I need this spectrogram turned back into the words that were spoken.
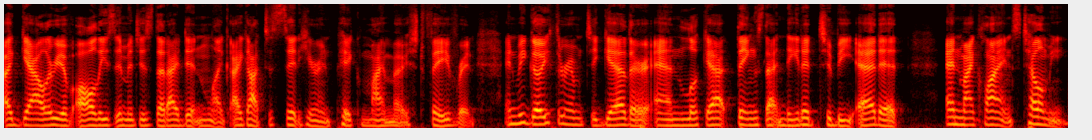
a gallery of all these images that I didn't like. I got to sit here and pick my most favorite. And we go through them together and look at things that needed to be edited and my clients tell me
